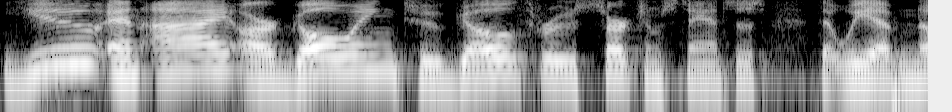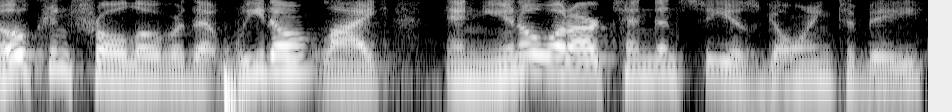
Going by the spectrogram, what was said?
you and I are going to go through circumstances that we have no control over, that we don't like, and you know what our tendency is going to be?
